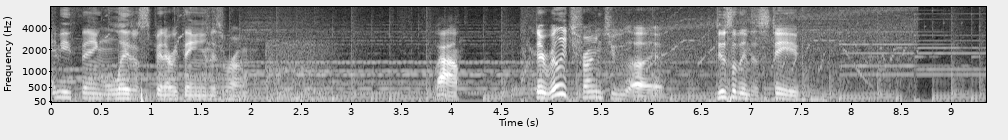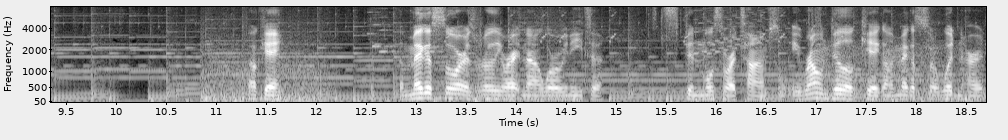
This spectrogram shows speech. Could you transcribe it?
anything, laser spin everything in this room. Wow. They're really trying to uh, do something to Steve. Okay. The Megasaur is really right now where we need to spend most of our time. So a roundillo kick on a Megasaur wouldn't hurt.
